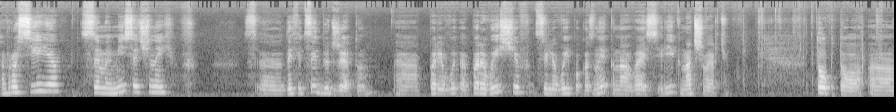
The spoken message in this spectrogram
В Росії семимісячний е, дефіцит бюджету е, е, перевищив цільовий показник на весь рік на чверть. Тобто е,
